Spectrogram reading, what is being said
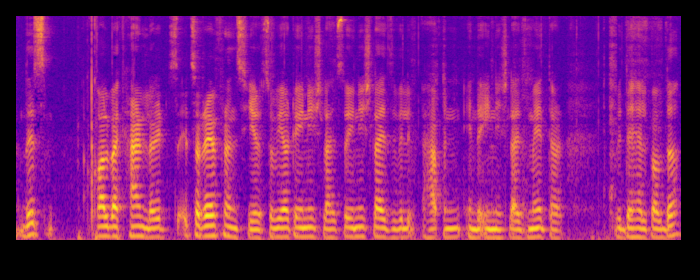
This callback handler it's it's a reference here so we have to initialize. So initialize will happen in the initialize method with the help of the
